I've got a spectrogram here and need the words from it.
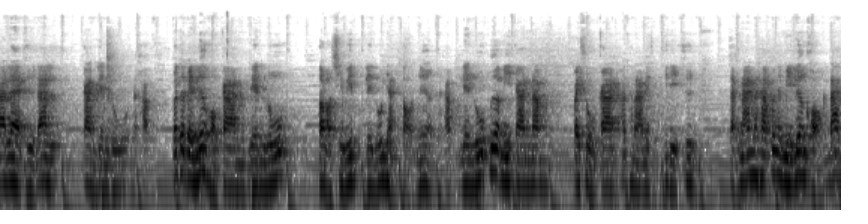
ด้านแรกคือด้าน การเรียนรู้นะครับ ก็จะเป็นเรื่องของการเรียนรู้ตลอดชีวิต เรียนรู้อย่างต่อเนื่องนะครับ เรียนรู้เพื่อมีการนำไปสู่การพัฒนาในสิ่งที่ดีขึ้น จากนั้นนะครับก็จะมีเรื่องของด้าน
